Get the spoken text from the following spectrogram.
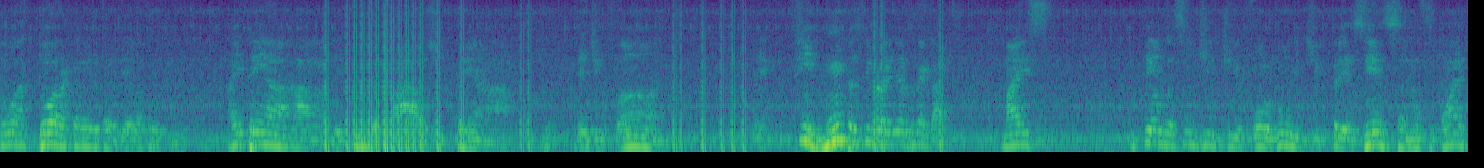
eu adoro aquela livraria lá por Aí tem a, a leitura tem a Edivan, enfim, muitas livrarias legais. Mas em termos assim de, de volume, de presença na cidade,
